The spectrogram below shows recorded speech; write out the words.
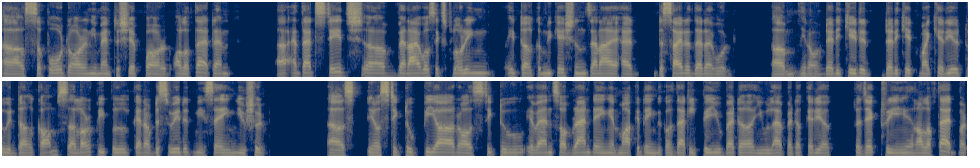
uh, support or any mentorship or all of that. And uh, at that stage, uh, when I was exploring internal communications and I had decided that I would, um, you know, dedicated dedicate my career to internal comms, a lot of people kind of dissuaded me, saying you should uh, you know stick to PR or stick to events or branding and marketing because that will pay you better. You will have better career trajectory and all of that. But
